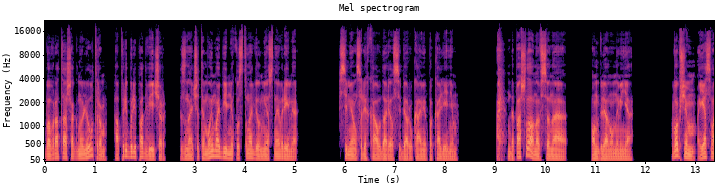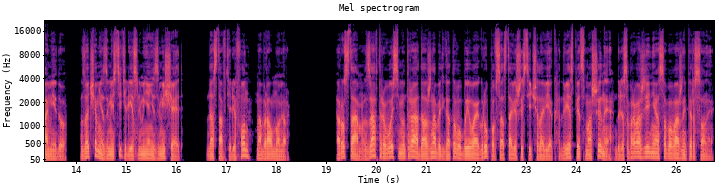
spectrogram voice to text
Во врата шагнули утром, а прибыли под вечер. Значит, и мой мобильник установил местное время». Семен слегка ударил себя руками по коленям. «Да пошло оно все на...» Он глянул на меня. «В общем, я с вами иду. Зачем мне заместитель, если меня не замещает?» Достав телефон, набрал номер. «Рустам, завтра в 8 утра должна быть готова боевая группа в составе шести человек, две спецмашины для сопровождения особо важной персоны.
